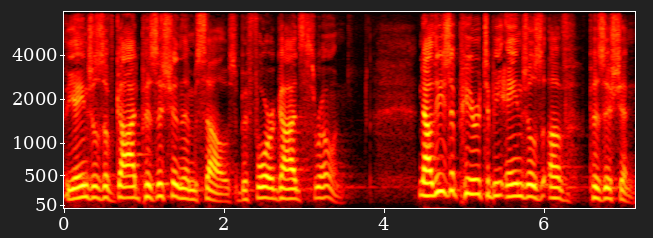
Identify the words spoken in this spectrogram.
the angels of God position themselves before God's throne. Now, these appear to be angels of position.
